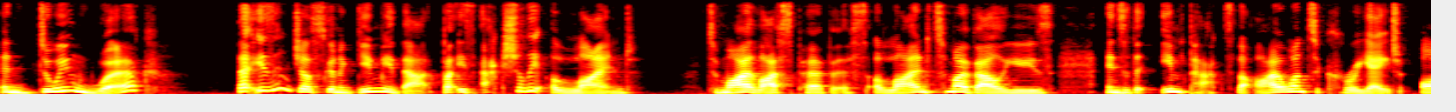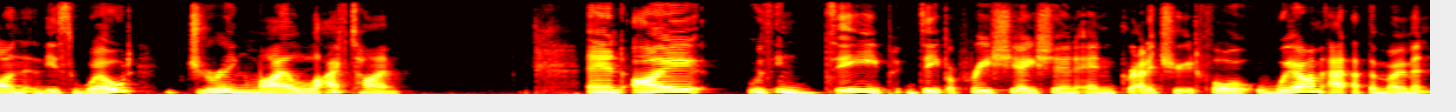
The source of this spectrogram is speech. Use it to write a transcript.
and doing work that isn't just going to give me that, but is actually aligned to my life's purpose, aligned to my values, into the impact that I want to create on this world during my lifetime. And I was in deep, deep appreciation and gratitude for where I'm at at the moment.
